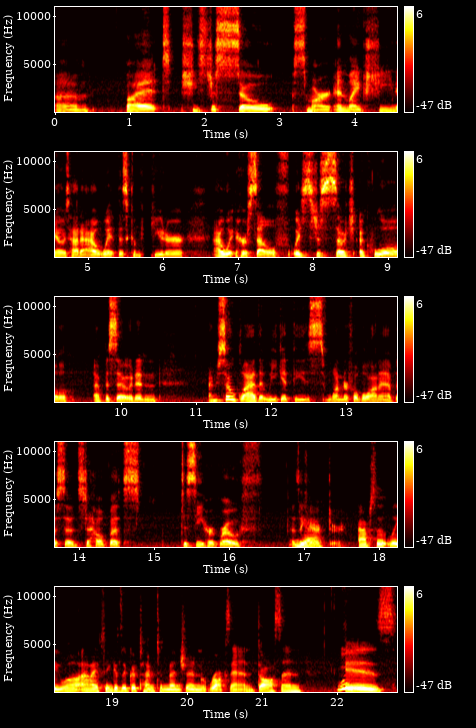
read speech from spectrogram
um but she's just so smart and like she knows how to outwit this computer outwit herself which is just such a cool episode. And i'm so glad that we get these wonderful B'Elanna episodes to help us to see her growth as a character. Absolutely. Well, and I think it's a good time to mention Roxann Dawson is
